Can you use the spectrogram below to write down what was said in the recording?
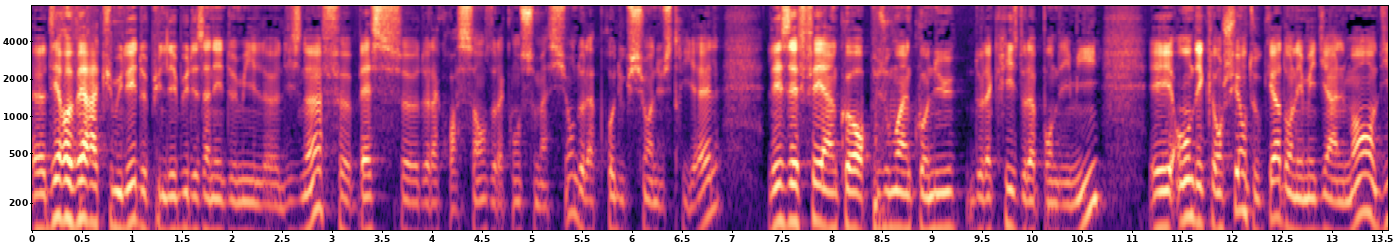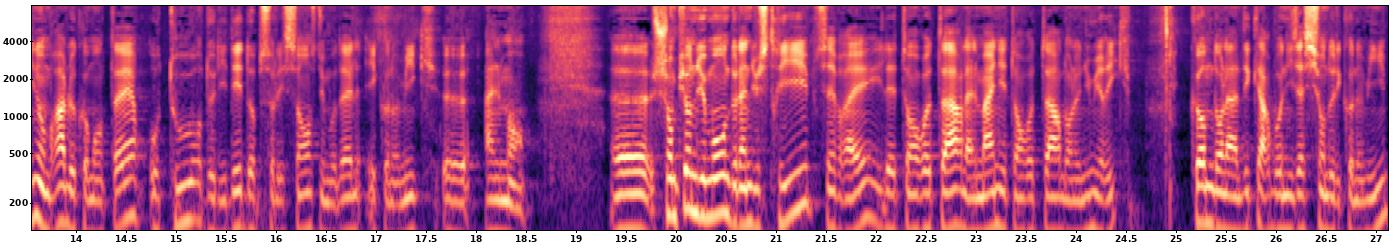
euh, des revers accumulés depuis le début des années 2019, euh, baisse de la croissance, de la consommation, de la production industrielle, les effets encore plus ou moins connus de la crise de la pandémie, et ont déclenché, en tout cas dans les médias allemands, d'innombrables commentaires autour de l'idée d'obsolescence du modèle économique allemand. Euh, championne du monde de l'industrie, c'est vrai, il est en retard, l'Allemagne est en retard dans le numérique, comme dans la décarbonisation de l'économie.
